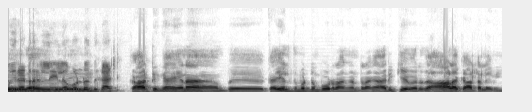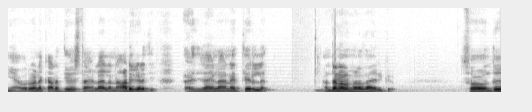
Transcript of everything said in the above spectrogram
உயிரற்ற நிலையிலோ கொண்டு வந்து காட்டு. காட்டுங்க. ஏன்னா இப்போ கையெழுத்து மட்டும் போடுறாங்கன்றாங்க அறிக்கை வருது ஆளை காட்டலை இவங்க. ஒருவேளை கடத்தி வச்சிட்டாங்களா இல்லை நாடு கடத்தி கடத்திட்டாங்களான்னே தெரில அந்த நிலமையில தான் இருக்குது ஸோ வந்து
